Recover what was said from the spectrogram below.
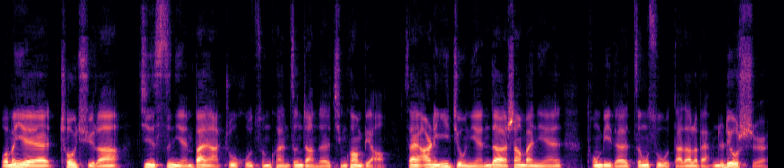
我们也抽取了近四年半啊住户存款增长的情况表，在二零一九年的上半年，同比的增速达到了百分之六十，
